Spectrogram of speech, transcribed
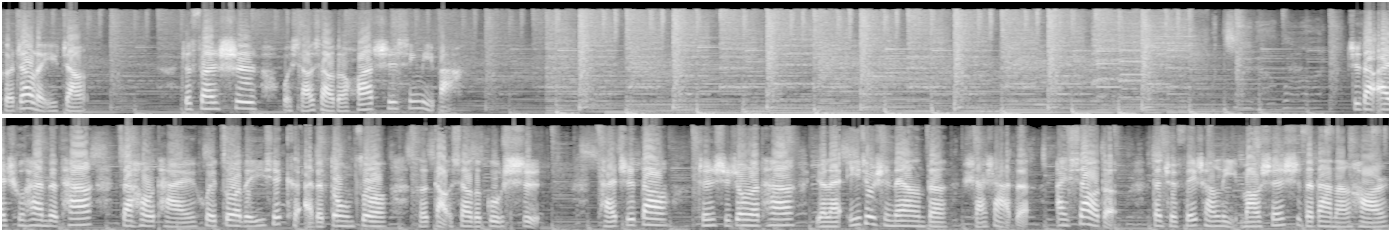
合照了一张，这算是我小小的花痴心理吧。知道爱出汗的他在后台会做的一些可爱的动作和搞笑的故事，才知道真实中的他原来依旧是那样的傻傻的、爱笑的，但却非常礼貌绅士的大男孩。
